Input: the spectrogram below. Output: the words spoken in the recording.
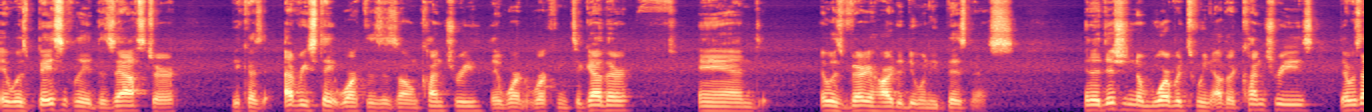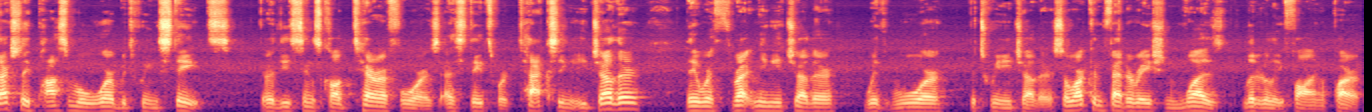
it was basically a disaster because every state worked as its own country. They weren't working together, and it was very hard to do any business. In addition to war between other countries, there was actually possible war between states. There were these things called tariff wars. As states were taxing each other, they were threatening each other with war between each other. So our confederation was literally falling apart.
